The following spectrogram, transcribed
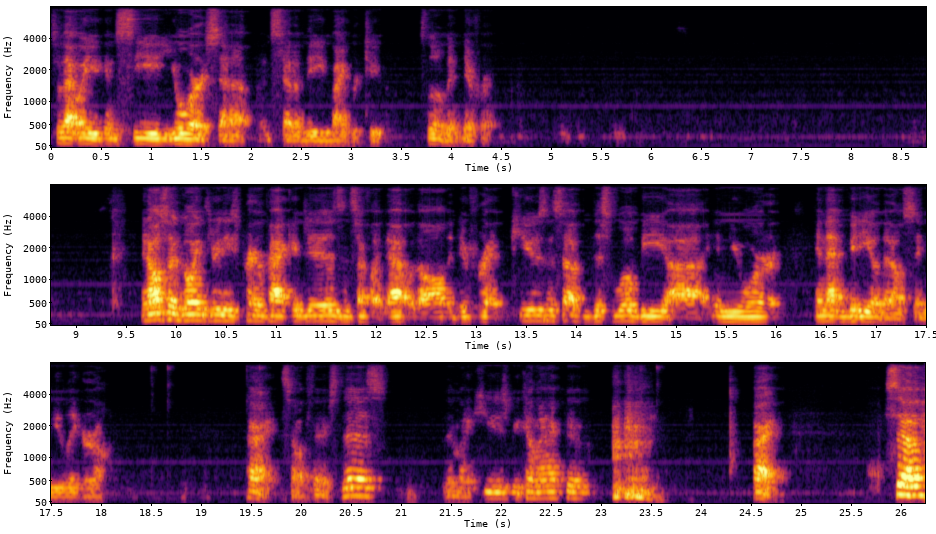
So that way you can see your setup instead of the Viper 2. It's a little bit different. And also going through these printer packages and stuff like that with all the different queues and stuff, this will be uh, in your in that video that I'll send you later on. All right, so I'll finish this. Then my queues become active. all right, so,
